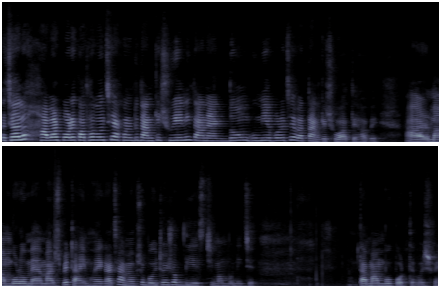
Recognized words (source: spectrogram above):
তো চলো আবার পরে কথা বলছি এখন একটু তানকে শুয়ে নিই তান একদম ঘুমিয়ে পড়েছে এবার তানকে শোয়াতে হবে। আর মাম্বোরও ম্যাম আসবে টাইম হয়ে গেছে আমি অবশ্য বইটই সব দিয়ে এসেছি মাম্বো নিচে। তা মাম্বু পড়তে বসবে।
